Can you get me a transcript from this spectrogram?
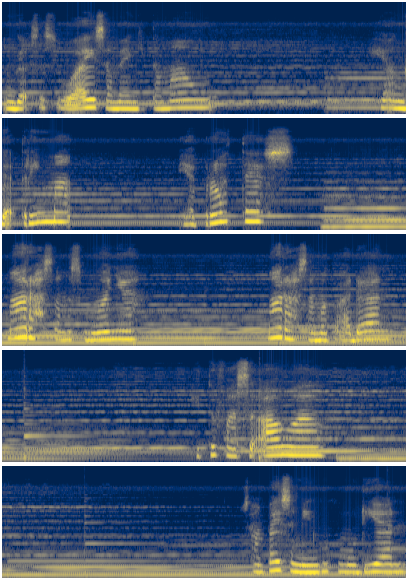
nggak sesuai sama yang kita mau yang nggak terima ya protes marah sama semuanya marah sama keadaan. Itu fase awal sampai seminggu kemudian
